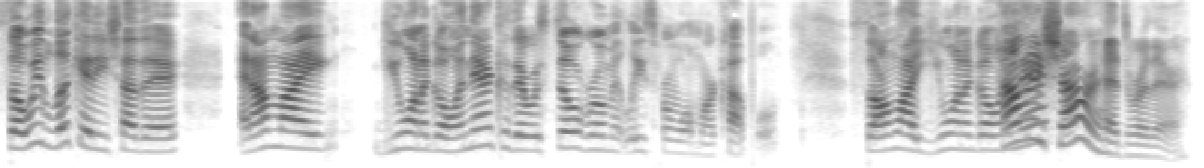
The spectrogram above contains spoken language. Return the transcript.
So we look at each other, and I'm like, "You want to go in there?" Because there was still room at least for one more couple. So I'm like, "You want to go in How there?" many shower heads were there?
